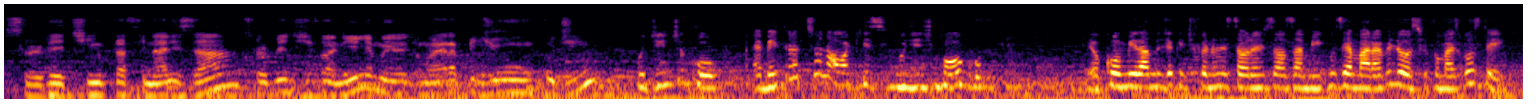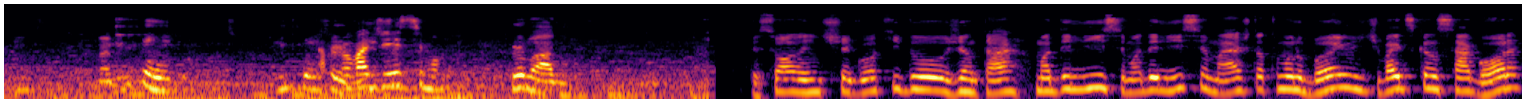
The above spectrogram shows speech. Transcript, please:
sorvetinho pra finalizar. Sorvete de vanilha. A Mayara pediu um pudim. Pudim de coco. É bem tradicional aqui esse pudim de coco. Eu comi lá no dia que a gente foi no restaurante dos nossos amigos e é maravilhoso. Foi o que eu mais gostei. Mas muito bom. Muito bom Tá serviço. provadíssimo. Provado. Pessoal, a gente chegou aqui do jantar. Uma delícia, uma delícia. A já tá tomando banho. A gente vai descansar agora.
